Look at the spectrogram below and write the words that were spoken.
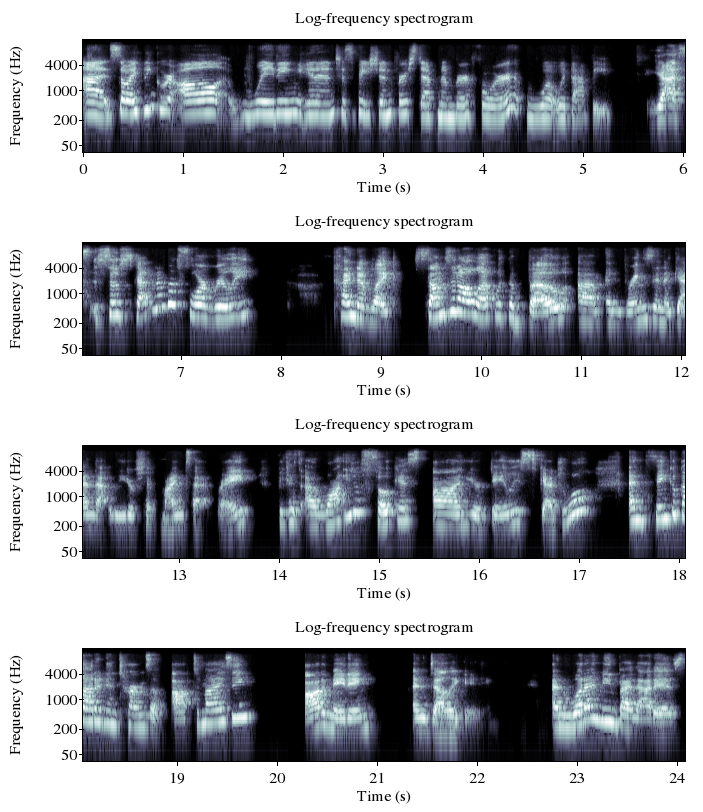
Uh, so I think we're all waiting in anticipation for step number four. What would that be? Yes. So step number four really kind of like sums it all up with a bow um, and brings in again that leadership mindset, right? Because I want you to focus on your daily schedule and think about it in terms of optimizing, automating, and delegating. And what I mean by that is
